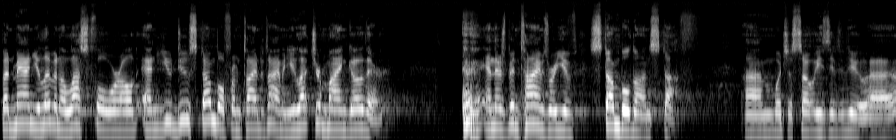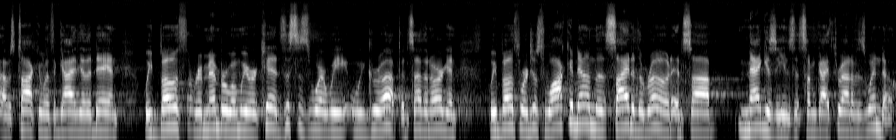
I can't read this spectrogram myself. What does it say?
but man, you live in a lustful world and you do stumble from time to time and you let your mind go there. and there's been times where you've stumbled on stuff. Um, which is so easy to do. Uh, I was talking with a guy the other day, and we both remember when we were kids. This is where we, we grew up in Southern Oregon. We both were just walking down the side of the road and saw magazines that some guy threw out of his window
